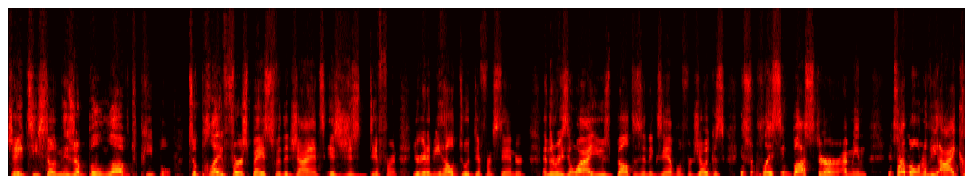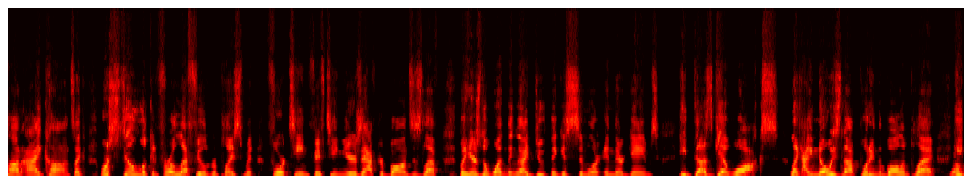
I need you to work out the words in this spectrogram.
JT Snow. These are beloved people. To play first base for the Giants is just different. You're going to be held to a different standard. And the reason why I use Belt as an example for Joey because he's replacing Buster. I mean, you're talking about one of the icon icons. Like we're still looking for a left field replacement 14 15 years after Bonds is left. But here's the one thing that I do think is similar in their games. He does get walks. Like I know he's not putting the ball in play. Yep. He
